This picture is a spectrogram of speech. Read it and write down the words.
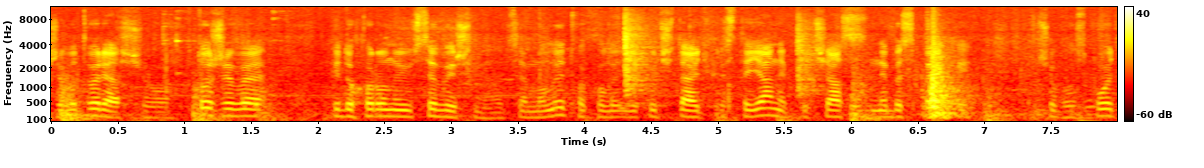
животворящого. Хто живе під охороною Всевишнього? Це молитва, яку читають християни під час небезпеки, щоб Господь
